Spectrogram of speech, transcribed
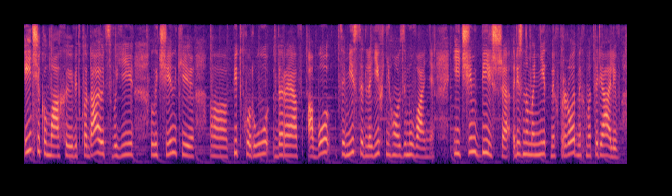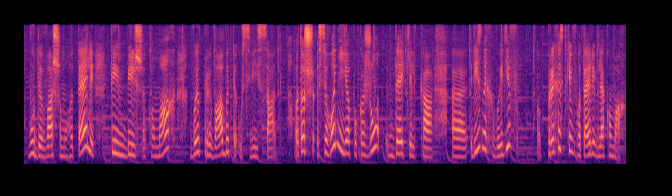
інші комахи відкладають свої личинки е, під кору дерев, або це місце для їхнього зимування. І чим більше різноманітних природних матеріалів буде в вашому готелі, тим більше комах ви привабите у свій сад. Отож, сьогодні я покажу декілька е, різних видів прихистків готелів для комах.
